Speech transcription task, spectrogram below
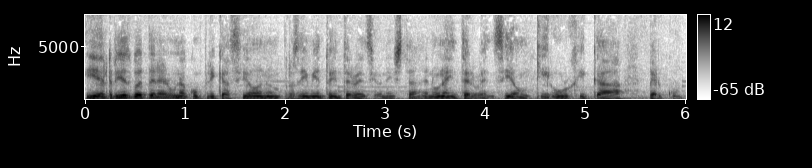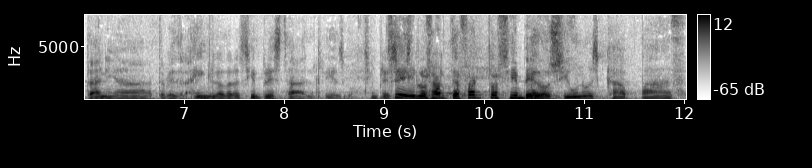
Y el riesgo de tener una complicación en un procedimiento intervencionista, en una intervención quirúrgica, percutánea, a través de la ingle, siempre está el riesgo. Siempre Sí, existe. los artefactos siempre... Pero si uno es capaz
